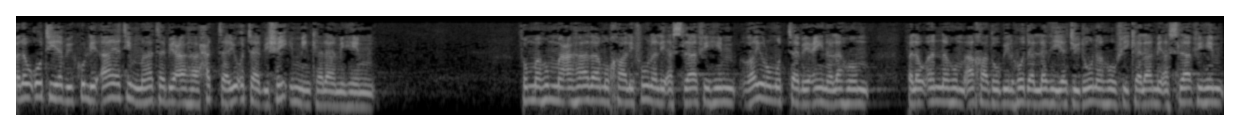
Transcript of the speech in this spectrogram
فلو أتي بكل آية ما تبعها حتى يؤتى بشيء من كلامهم. ثم هم مع هذا مخالفون لأسلافهم غير متبعين لهم. فلو أنهم أخذوا بالهدى الذي يجدونه في كلام أسلافهم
